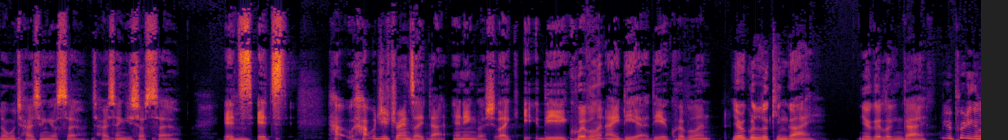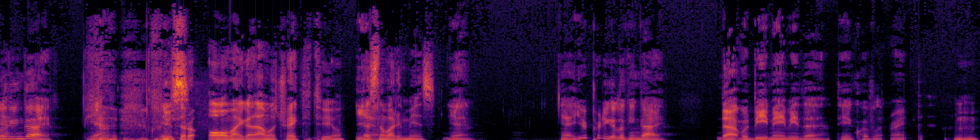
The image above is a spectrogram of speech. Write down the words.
너무 잘생겼어요. 잘생기셨어요. It's it's how how would you translate that in English? Like the equivalent idea, the equivalent. You're a good looking guy. You're a good looking guy. You're a pretty good looking guy. Yeah. Instead of, oh my God, I'm attracted to you. That's Yeah. not what it means. Yeah, yeah. You're a pretty good looking guy. That would be maybe the the equivalent, right? Mhm.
